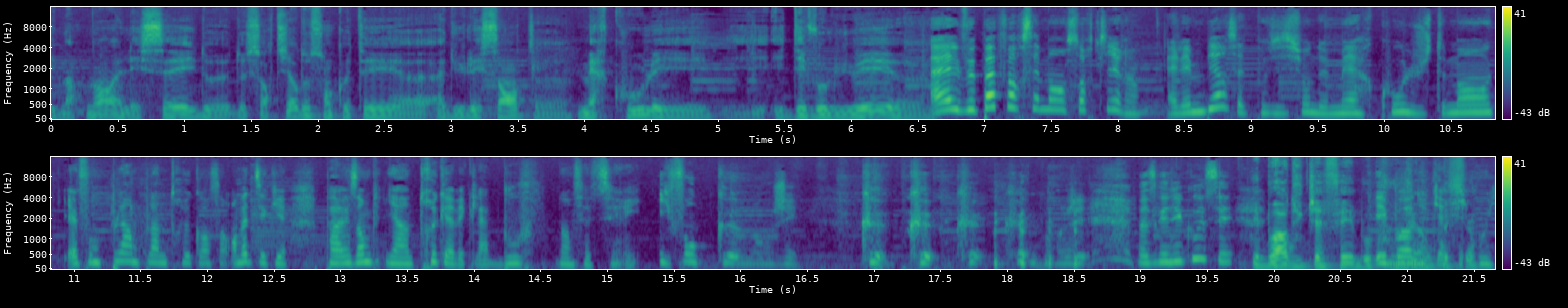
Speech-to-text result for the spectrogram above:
Et maintenant, elle essaye de, sortir de son côté euh, adolescente, euh, mère cool, et d'évoluer. euh, Ah, elle veut pas forcément en sortir. hein. Elle aime bien cette position de mère cool, justement. Elles font plein plein de trucs ensemble. En fait, c'est que, par exemple, il y a un truc avec la bouffe dans cette série. Ils font que manger. Que, que, que, que manger. Parce que du coup, c'est Et boire du café beaucoup, Et boire du café, oui,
